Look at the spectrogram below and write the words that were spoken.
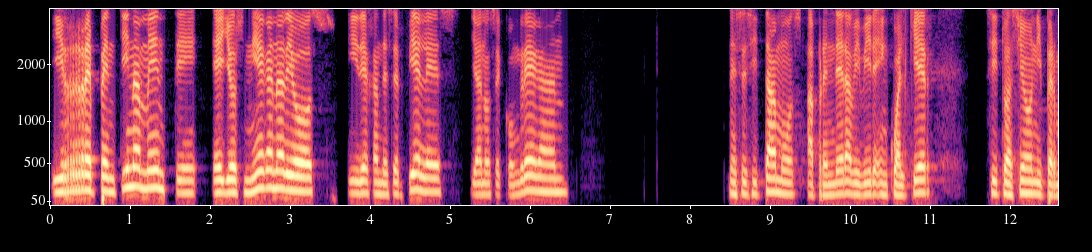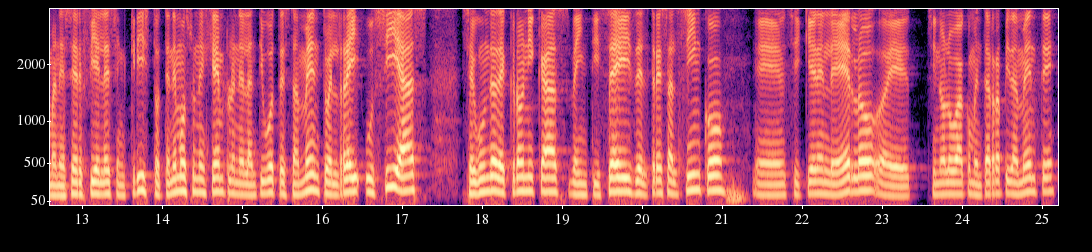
y repentinamente ellos niegan a Dios y dejan de ser fieles, ya no se congregan. Necesitamos aprender a vivir en cualquier situación y permanecer fieles en Cristo. Tenemos un ejemplo en el Antiguo Testamento, el rey Usías, segunda de Crónicas 26 del 3 al 5, eh, si quieren leerlo, eh, si no lo voy a comentar rápidamente.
